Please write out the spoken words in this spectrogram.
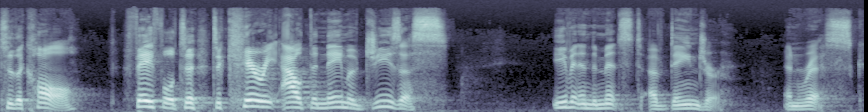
to the call, faithful to, to carry out the name of Jesus, even in the midst of danger and risk?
